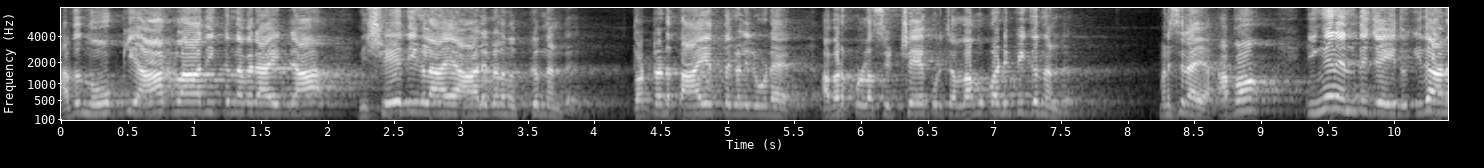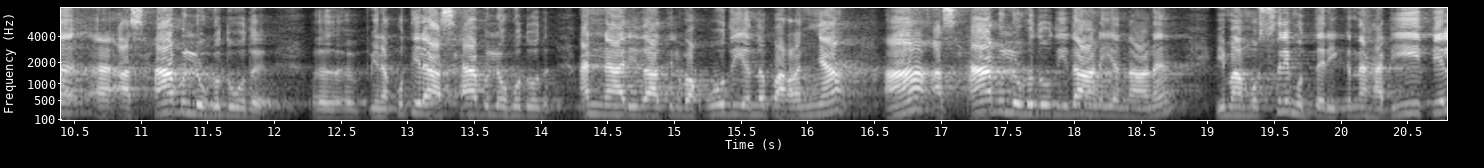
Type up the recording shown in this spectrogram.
അത് നോക്കി ആഹ്ലാദിക്കുന്നവരായിട്ട് ആ നിഷേധികളായ ആളുകൾ നിൽക്കുന്നുണ്ട്. തൊട്ടടുത്ത ആയത്തുകളിലൂടെ അവർക്കുള്ള ശിക്ഷയെക്കുറിച്ച് അള്ളാഹു പഠിപ്പിക്കുന്നുണ്ട്. മനസ്സിലായ? അപ്പോൾ ഇങ്ങനെ എന്ത് ചെയ്തു? ഇതാണ് അസ്ഹാബുൽ ഹുദൂദ് പിന്നെ കുത്തില അസ്ഹാബുൽ ഹുദൂദ് അന്നാരിദാത്തിൽ വഹൂദ് എന്ന് പറഞ്ഞ ആ അസ്ഹാബുൽ ഹുദൂദ് ഇതാണ് എന്നാണ് ഇമാ മുസ്ലിം ഉദ്ധരിക്കുന്ന ഹദീത്തിൽ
